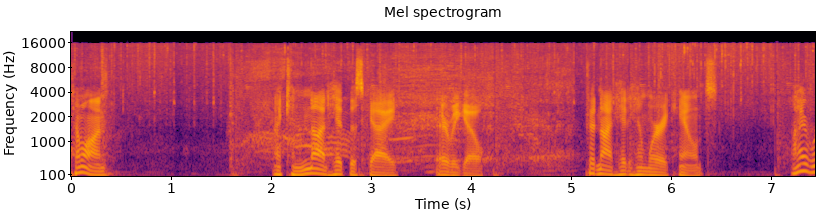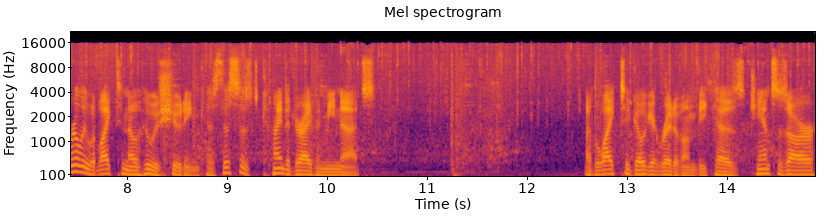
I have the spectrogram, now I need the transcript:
Come on. I cannot hit this guy. There we go could not hit him where it counts. I really would like to know who is shooting, because this is kind of driving me nuts. I'd like to go get rid of them, because chances are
